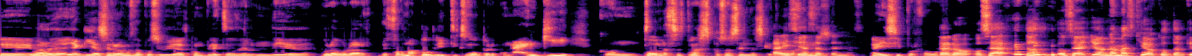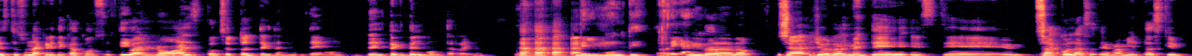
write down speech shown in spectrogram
Eh, bueno, ya, aquí ya cerramos la posibilidad completa de algún día colaborar de forma Publitix, ¿no? Pero con Anki, con todas las otras cosas en las que Ahí sí acéptenos. Ahí sí, por favor. Pero, o sea, o sea, yo nada más quiero acotar que esto es una crítica constructiva, no al concepto del TEC del, del, tec del Monterrey, ¿no? del Monte Real. No, no, no. O sea, yo realmente este, saco las herramientas que,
